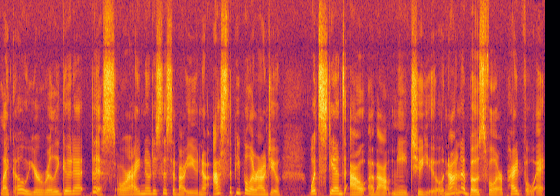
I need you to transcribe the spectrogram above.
like oh you're really good at this or i notice this about you now ask the people around you what stands out about me to you not in a boastful or prideful way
